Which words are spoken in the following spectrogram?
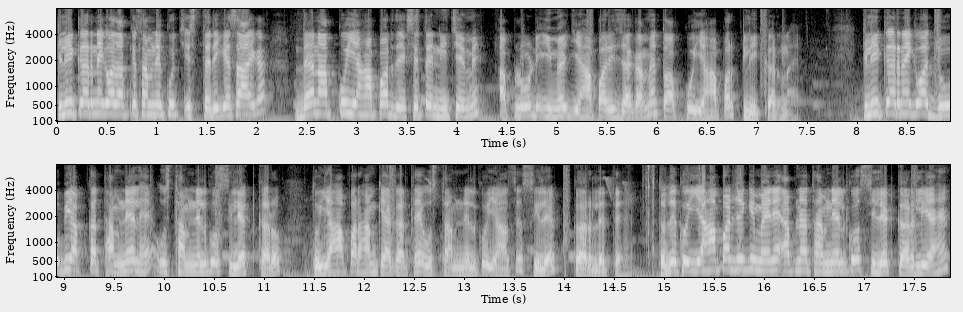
क्लिक करने के बाद आपके सामने कुछ इस तरीके से आएगा। देन आपको यहाँ पर देख सकते हैं नीचे में अपलोड इमेज यहाँ पर इस जगह में तो आपको यहाँ पर क्लिक करना है। क्लिक करने के बाद जो भी आपका थंबनेल है, उस थंबनेल को सिलेक्ट करो। तो यहाँ पर हम क्या करते हैं, उस थंबनेल को यहाँ से सिलेक्ट कर लेते हैं। तो देखो, यहाँ पर जो कि मैंने अपना थंबनेल को सिलेक्ट कर लिया है।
